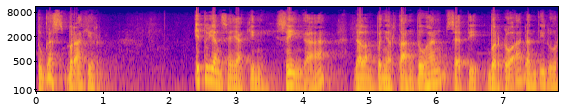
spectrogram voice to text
tugas berakhir. Itu yang saya yakini. Sehingga dalam penyertaan Tuhan saya berdoa dan tidur.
